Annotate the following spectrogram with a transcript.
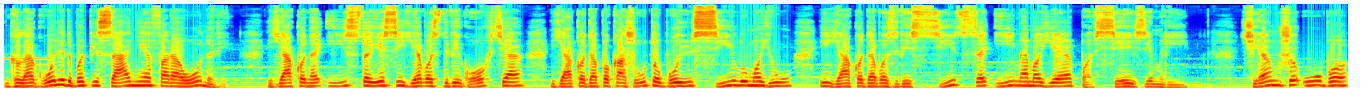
Глаголит бо Писание фараонови, яко на истое сие воздвигохтя, яко да покажу тобою силу мою, и яко да возвестится имя мое по всей земли. Тем же убо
